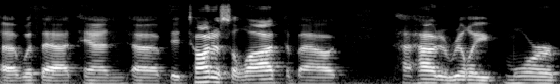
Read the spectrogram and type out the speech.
Uh, with that, and it taught us a lot about how to really more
